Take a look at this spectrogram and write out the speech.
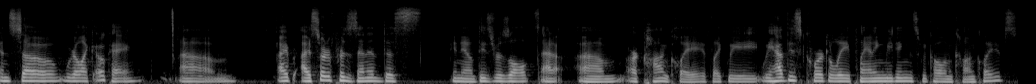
And so we were like, okay, um, I, I sort of presented this, you know, these results at um, our conclave. Like we, we have these quarterly planning meetings, we call them conclaves.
